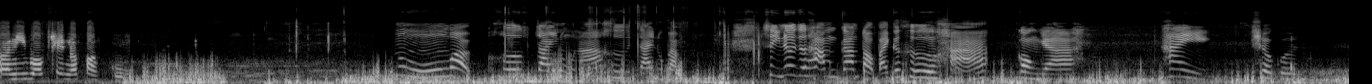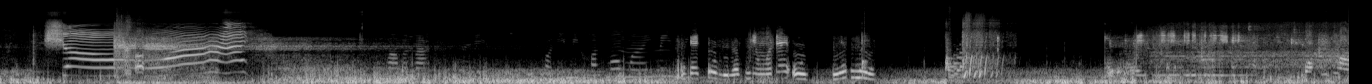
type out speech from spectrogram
ตอนนี้บล็อกเชนมาฝั่งกู หนูแบบคือใจหนูนะ คือใจหนูแบบ สิ่งที่เราจะทำการต่อไปก็คือหากล่องยา ให้โชกุนโชมามันมาไปดิฝั่งนี้มีคอสโมไหมไม่มีได้ตุ่มแล้วยังไม่ได้อุดเลือดเลยบอกให้มา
